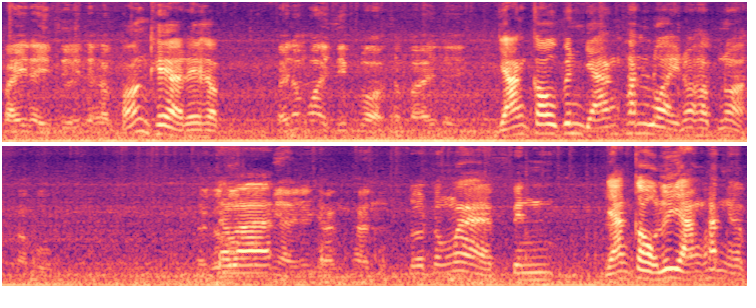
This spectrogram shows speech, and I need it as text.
ไปได้เฉยนะครับของแท้เลยครับ ไปน้ำห้อยสิบรอบสบายเลยยางเก่าเป็นยางพันลอยเนาะครับเนาะครับผม แต่แต่ก็รถว่าเนี่ยอย่างท่านรถลงมาเป็นยางเก่าหรือยางพันครับ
